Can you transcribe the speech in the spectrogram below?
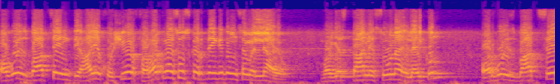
और वो इस बात से इंतहाई खुशी और फरहत महसूस करते हैं कि तुम उनसे मिलने आए हो। वह यस्तान सोना इलेकुम, और वो इस बात से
